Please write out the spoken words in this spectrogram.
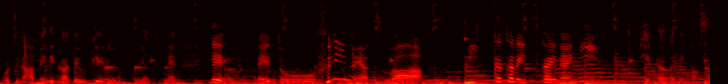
こっちでアメリカで受けるやつね。で、えーと、フリーのやつは3日から5日以内に結果が出ます。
